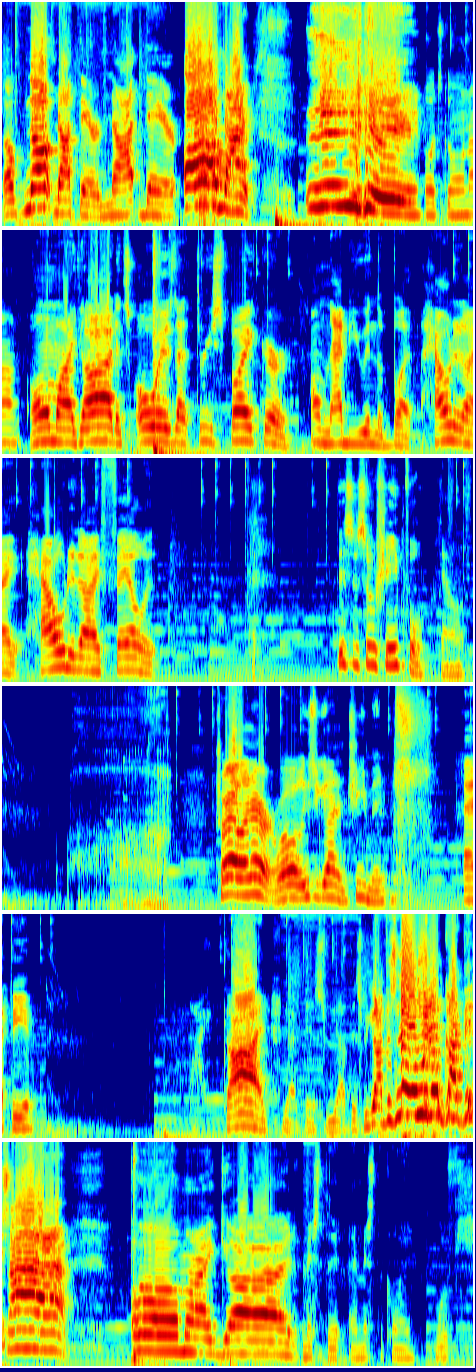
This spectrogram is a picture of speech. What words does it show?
Oh, no, not there, not there. Oh my! What's going on? Oh my god, it's always that three spiker. I'll nab you in the butt. How did I, how did I fail it? This is so shameful. Now, trial and error. Well, at least you got an achievement. Happy. Oh my god. We got this, we got this, we got this. No, we don't got this! Ah! Oh my god. Missed it. I missed the coin. Whoops.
